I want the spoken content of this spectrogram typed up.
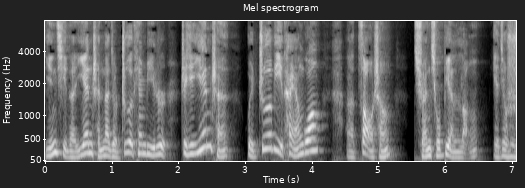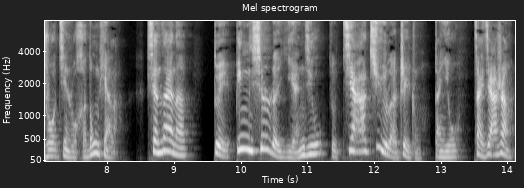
引起的烟尘呢就遮天蔽日，这些烟尘会遮蔽太阳光，呃，造成全球变冷，也就是说进入核冬天了。现在呢，对冰芯的研究就加剧了这种担忧，再加上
